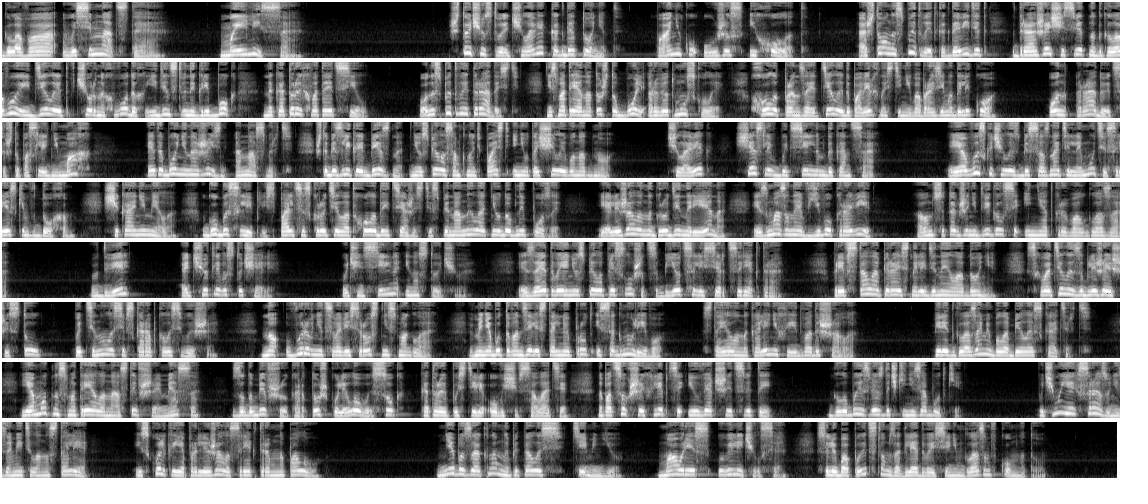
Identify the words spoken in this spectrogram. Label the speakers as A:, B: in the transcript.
A: Глава 18. Мэйлиса. Что чувствует человек, когда тонет? Панику, ужас и холод. А что он испытывает, когда видит дрожащий свет над головой и делает в черных водах единственный грибок, на который хватает сил? Он испытывает радость, несмотря на то, что боль рвет мускулы, холод пронзает тело и до поверхности невообразимо далеко. Он радуется, что последний мах — это бой не на жизнь, а на смерть, что безликая бездна не успела сомкнуть пасть и не утащила его на дно. Человек счастлив быть сильным до конца. Я выскочила из бессознательной мути с резким вдохом. Щека онемела, губы слиплись, пальцы скрутило от холода и тяжести, спина ныла от неудобной позы. Я лежала на груди Нариена, измазанная в его крови, а он все так же не двигался и не открывал глаза. В дверь отчетливо стучали. Очень сильно и настойчиво. Из-за этого я не успела прислушаться, бьется ли сердце ректора. Привстала, опираясь на ледяные ладони, схватилась за ближайший стул, подтянулась и вскарабкалась выше. Но выровняться во весь рост не смогла. В меня будто вонзили стальной пруд и согнули его. Стояла на коленях и едва дышала. Перед глазами была белая скатерть. Я мутно смотрела на остывшее мясо, задубевшую картошку, лиловый сок, которые пустили овощи в салате, на подсохшие хлебцы и увядшие цветы. Голубые звездочки-незабудки. Почему я их сразу не заметила на столе? И сколько я пролежала с ректором на полу? Небо за окном напиталось теменью. Маурис увеличился, с любопытством заглядывая синим глазом в комнату.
